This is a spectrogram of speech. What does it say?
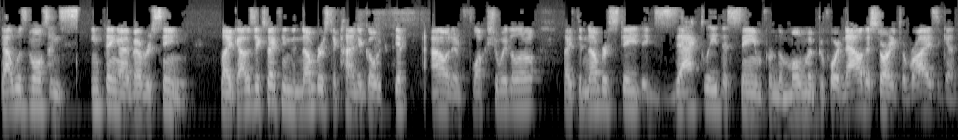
That was the most insane thing I've ever seen. Like I was expecting the numbers to kind of go dip down and fluctuate a little. Like the numbers stayed exactly the same from the moment before. Now they're starting to rise again.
